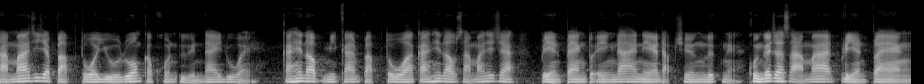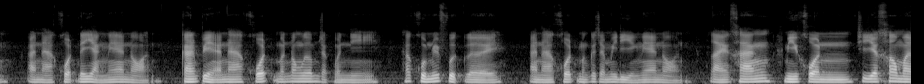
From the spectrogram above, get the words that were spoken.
สามารถที่จะปรับตัวอยู่ร่วมกับคนอื่นได้ด้วย การให้เรามีการปรับตัว การที่เราสามารถที่จะเปลี่ยนแปลงตัวเองได้ในระดับเชิงลึกเนี่ย คุณก็จะสามารถเปลี่ยนแปลงอนาคตได้อย่างแน่นอน การเปลี่ยนอนาคตมันต้องเริ่มจากวันนี้ ถ้าคุณไม่ฝึกเลย อนาคตมันก็จะไม่ดีอย่างแน่นอน หลายครั้งมีคนที่จะเข้ามา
